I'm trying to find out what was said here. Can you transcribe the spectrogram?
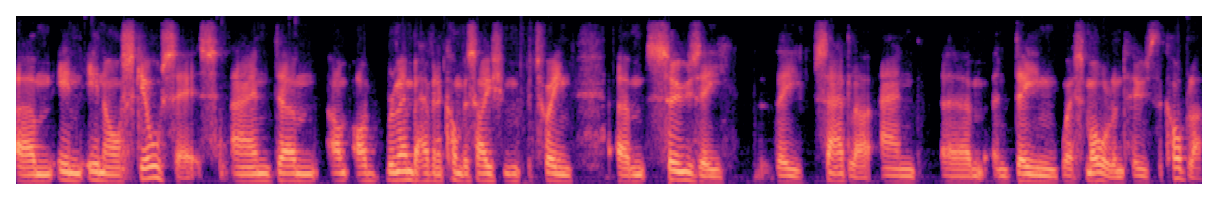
Um, in in our skill sets. And um, I, I, remember having a conversation between um, Susie, the saddler, and um, and Dean Westmoreland, who's the cobbler.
